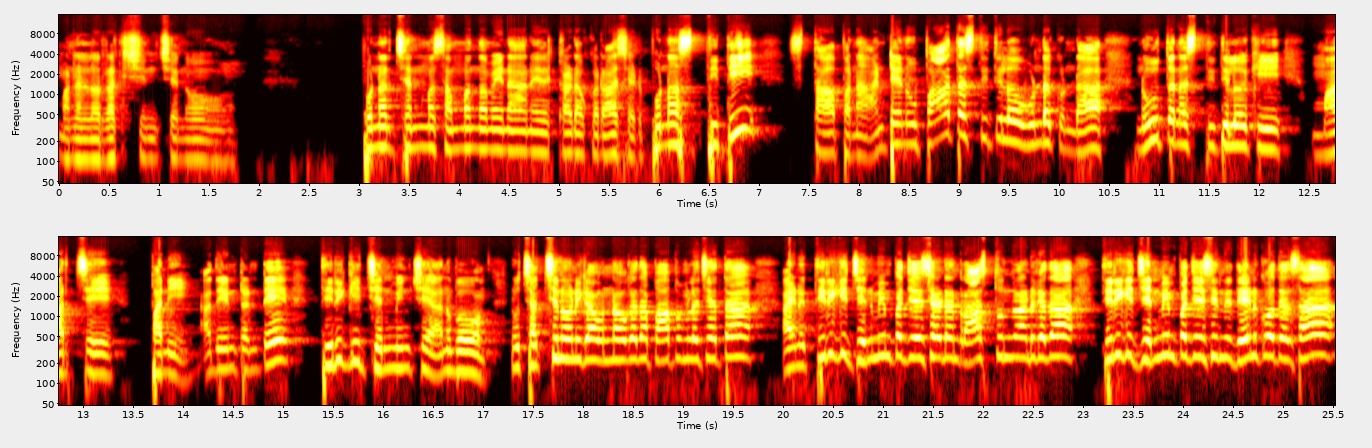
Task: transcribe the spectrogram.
మనల్ని రక్షించను. పునర్జన్మ సంబంధమైన అనే కాడ ఒక రాశాడు. పునఃస్థితి స్థాపన. అంటే నువ్వు పాత స్థితిలో ఉండకుండా నూతన స్థితిలోకి మార్చే పని. అదేంటంటే తిరిగి జన్మించే అనుభవం. నువ్వు చచ్చినోనిగా ఉన్నావు కదా పాపముల చేత. ఆయన తిరిగి జన్మింపజేశాడని రాస్తున్నాడు కదా. తిరిగి జన్మింపజేసింది దేనికో తెలుసా?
